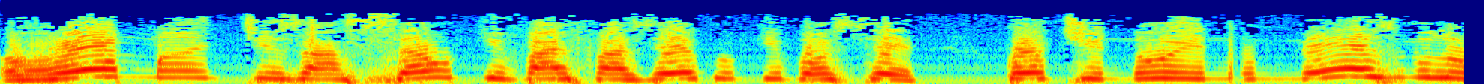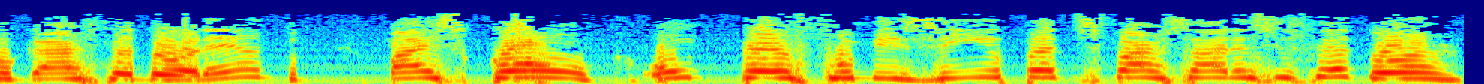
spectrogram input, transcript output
romantização que vai fazer com que você continue no mesmo lugar fedorento, mas com um perfumezinho para disfarçar esse fedor.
